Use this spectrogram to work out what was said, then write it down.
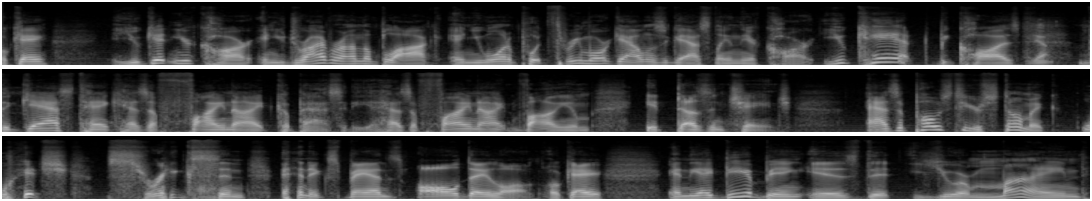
Okay. You get in your car and you drive around the block and you want to put three more gallons of gasoline in your car. You can't because Yeah. the gas tank has a finite capacity. It has a finite volume. It doesn't change. As opposed to your stomach, which shrinks and, and expands all day long. Okay? And the idea being is that your mind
